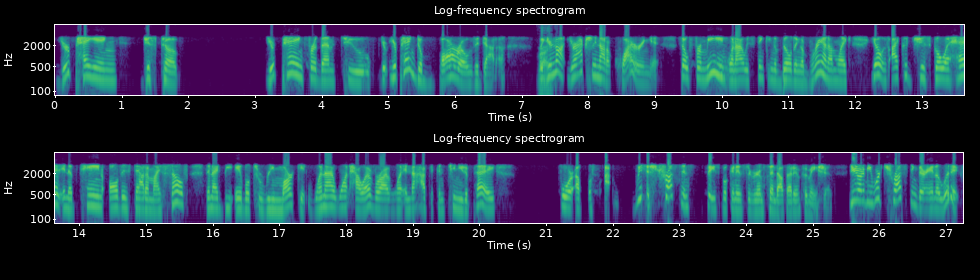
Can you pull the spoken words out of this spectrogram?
you're paying just to you're paying for them to you're, you're paying to borrow the data but right. you're not you're actually not acquiring it so for me when i was thinking of building a brand i'm like yo if i could just go ahead and obtain all this data myself then i'd be able to remarket when i want however i want and not have to continue to pay for a, a we just trust in Facebook and Instagram send out that information. You know what I mean? We're trusting their analytics,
